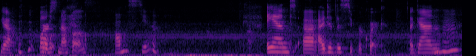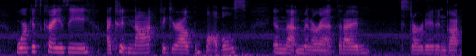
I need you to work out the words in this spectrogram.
yeah, all first knuckles. almost yeah. And uh, I did this super quick. Again, Mm-hmm. work is crazy. I could not figure out the baubles in that minaret that I started and got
